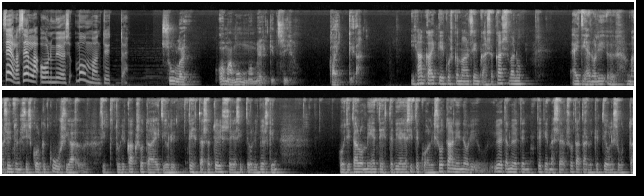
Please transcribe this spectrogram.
Seelasella on myös mummon tyttö. Sulle oma mummo merkitsi kaikkea. Ihan kaikkea, koska mä oon sen kanssa kasvanut. Äitihän oli, mä oon syntynyt siis 36 ja sitten tuli kaksi sotaa. Äiti oli tehtaassa töissä ja sitten oli myöskin hoiti talonmiehen tehtäviä ja sitten kun oli sota, niin ne oli yötä myöten tekemässä sotatarviketeollisuutta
